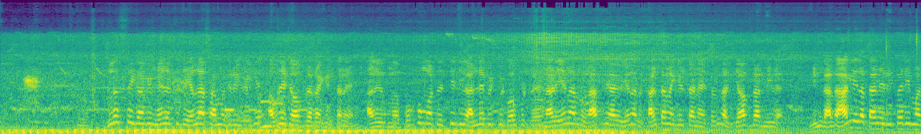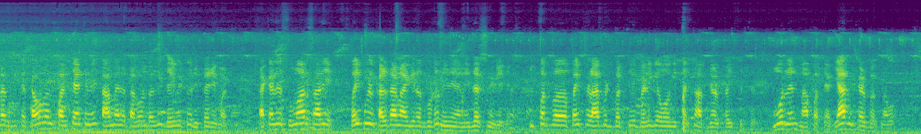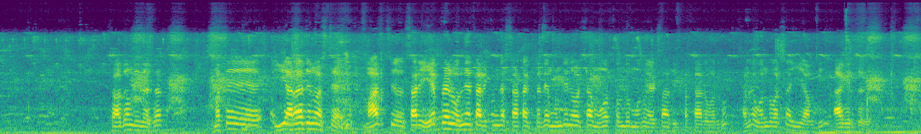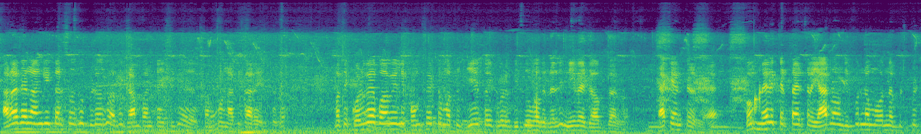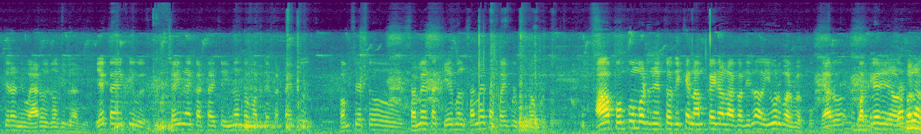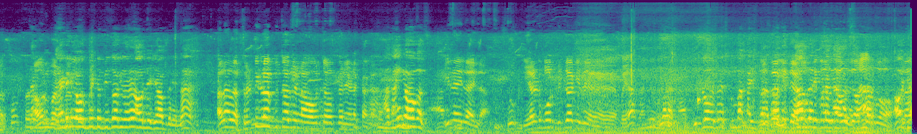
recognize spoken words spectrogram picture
ದುರಸ್ತಿಗಾಗಿ ಮೇಲೆತ್ತಿದ್ದ ಎಲ್ಲ ಸಾಮಗ್ರಿಗಳಿಗೆ ಅವರೇ ಜವಾಬ್ದಾರಾಗಿರ್ತಾರೆ. ಅದು ಪಂಪು ಮೋಟ್ರ್ ಎತ್ತಿದ್ದೀವಿ ಅಲ್ಲೇ ಬಿಟ್ಬಿಟ್ಟು ಹೋಗ್ಬಿಟ್ರೆ ನಾಳೆ ಏನಾದರೂ ರಾತ್ರಿ ಏನಾದರೂ ಕಳ್ತನ ಗಿಳ್ತಾನೆ ಆಯ್ತು ಅದು ಜವಾಬ್ದಾರಿ ನೀವೇ. ನಿಮ್ಗೆ ಅದು ಆಗಲಿಲ್ಲ ತಾನೇ ರಿಪೇರಿ ಮಾಡೋದಕ್ಕೆ ತಗೊಂಡೊಂದು ಪಂಚಾಯತಿನಲ್ಲಿ ಆಮೇಲೆ ತಗೊಂಡೋಗಿ ದಯವಿಟ್ಟು ರಿಪೇರಿ ಮಾಡಿ ಯಾಕಂದರೆ ಸುಮಾರು ಸಾರಿ ಪೈಪ್ಗಳು ಕಳ್ತನ ಆಗಿರೋದು ಕೂಡ ನಿದರ್ಶನಗಳಿದೆ. ಇಪ್ಪತ್ತು ಪೈಪ್ಗಳು ಆಗ್ಬಿಟ್ಟು ಬರ್ತೀವಿ, ಬೆಳಿಗ್ಗೆ ಹೋಗಿದ ತಕ್ಷಣ ಹದಿನೇಳು ಪೈಪ್ ಇರ್ತದೆ. ಮೂರನೇದು ನಾಲ್ಪತ್ತೆ ಯಾರನ್ನು ಕೇಳಬೇಕು ನಾವು? ಸೊ ಅದೊಂದು ಇದೆ ಸರ್. ಮತ್ತು ಈ ಹರಾಜುನು ಅಷ್ಟೇ. ಮಾರ್ಚ್, ಸಾರಿ ಏಪ್ರಿಲ್ ಒಂದನೇ ತಾರೀಕಿಂದ ಸ್ಟಾರ್ಟ್ ಆಗ್ತದೆ. ಮುಂದಿನ ವರ್ಷ ಮೂವತ್ತೊಂದು, ಮೂರು ಎರಡು ಸಾವಿರದ ಇಪ್ಪತ್ತಾರವರೆಗೂ. ಅಂದರೆ ಒಂದು ವರ್ಷ ಈ ಅವಧಿ ಆಗಿರ್ತದೆ. ಹರಾಜನ್ನು ಅಂಗೀಕರಿಸೋದು, ಬಿಡೋದು ಅದು ಗ್ರಾಮ ಪಂಚಾಯತಿಗೆ ಸಂಪೂರ್ಣ ಅಧಿಕಾರ ಇರ್ತದೆ. ಮತ್ತು ಕೊಳವೆ ಬಾವಿಯಲ್ಲಿ ಪಂಪ್ ಸೆಟ್ಟು ಮತ್ತು ಜಿ ಎ ಪೈಪ್ಗಳು ಬಿದ್ದು ಹೋಗೋದ್ರಲ್ಲಿ ನೀವೇ ಜವಾಬ್ದಾರರು. ಯಾಕೆ ಅಂತ ಹೇಳಿದ್ರೆ, ಪಂಪ್ ಮೇಲೆ ಕಟ್ತಾ ಇರ್ತಾರೆ ಯಾರನ್ನೋ ಒಂದು ಇಬ್ಬರನ್ನ ಮೂರನ್ನ ಬಿಟ್ಬಿಡ್ತೀರಾ, ನೀವು ಯಾರೂ ಇರೋದಿಲ್ಲ ಅದು. ಏಕಾಏಕಿ ಚೈನೇ ಕಟ್ಟಾಯಿತು ಇನ್ನೊಂದು ಮತ್ತೆ ಕಟ್ಟಾಯಿತು ಪಂಪ್ ಸೆಟ್ಟು ಸಮೇತ, ಕೇಬಲ್ ಸಮೇತ ಪೈಪ್ಗಳು ಸಿಗೋಗ್ಬಿಡ್ತದೆ ಆ ಪಂಪು ಮೋಟ್ರ್ ನೆತ್ತೋದಕ್ಕೆ ನಮ್ಮ ಕೈನಲ್ಲಿ ಆಗೋದಿಲ್ಲ, ಇವ್ರು ಬರಬೇಕು. ಯಾರು? ಮಕ್ಕಳೇ ಬರಬೇಕು. ಅವ್ರು ಬರಬೇಕು. ಅಲ್ಲ ಅಲ್ಲಲ್ಲ ಥ್ರೆಡ್ಗಳಾಗಿ ಬಿದ್ದೋದ್ರೆ ನಾವು ಅವ್ರ ಜವಾಬ್ದಾರಿ ಹೇಳಕ್ಕಾಗಲ್ಲ. ಅದು ಹಂಗೆ ಹೋಗೋದು. ಇಲ್ಲ ಇಲ್ಲ ಇಲ್ಲ. ಇವು ಎರಡು ಮೂರು ಬಿದ್ದೋಗಿದೆ ಭಯ ಬಿದ್ದೋದ್ರೆ ತುಂಬಾ ಕಷ್ಟ ಬಿದ್ದೋಗಿದೆ ಜವಾಬ್ದಾರಿ ಕೊಡಲ್ಲ ಅವ್ರು. ಅವ್ರು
